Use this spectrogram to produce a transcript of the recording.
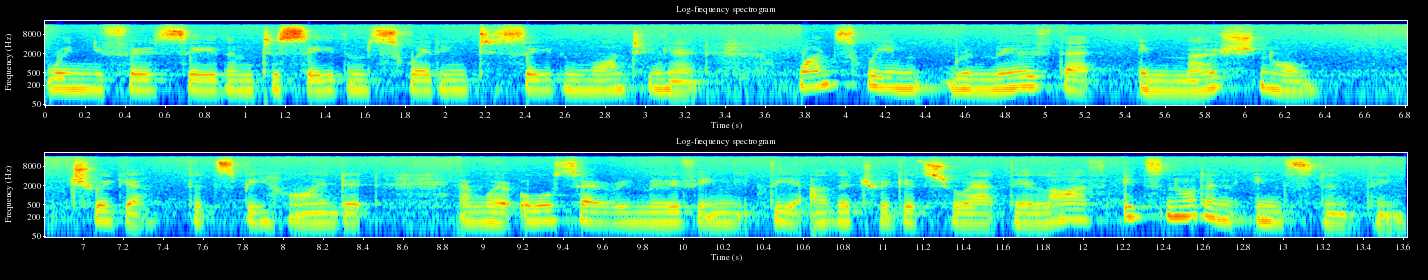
when you first see them to see them sweating to see them wanting it, once we remove that emotional trigger that's behind it and we're also removing the other triggers throughout their life, it's not an instant thing.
